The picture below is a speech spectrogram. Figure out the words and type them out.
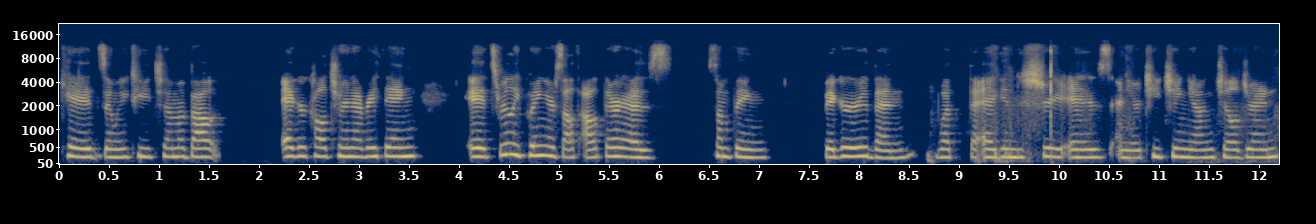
kids and we teach them about agriculture and everything, it's really putting yourself out there as something bigger than what the ag industry is, and you're teaching young children.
